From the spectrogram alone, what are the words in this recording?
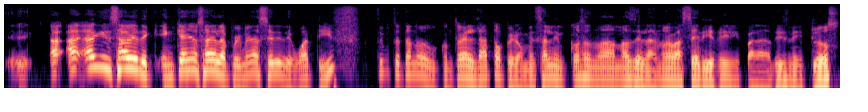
eh, ¿alguien sabe en qué año sale la primera serie de What If? Estoy tratando de encontrar el dato, pero me salen cosas nada más de la nueva serie de para Disney Plus.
